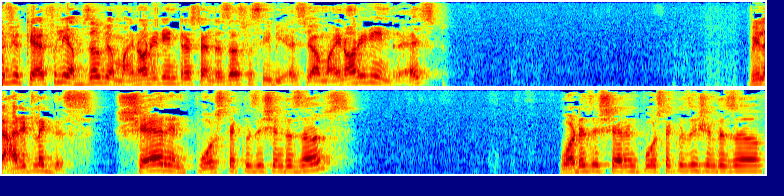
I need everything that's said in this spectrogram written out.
if you carefully observe your minority interest and reserves for CBS, your minority interest We'll add it like this. Share in post-acquisition reserves. What is the share in post-acquisition reserve?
